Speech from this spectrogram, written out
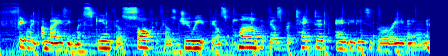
feeling amazing. My skin feels soft, it feels dewy, it feels plump, it feels protected, and it is breathing.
